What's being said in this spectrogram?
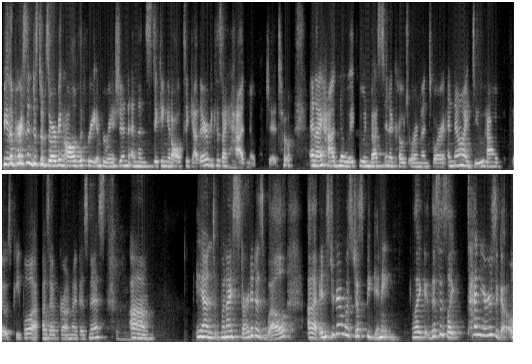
be the person just absorbing all of the free information and then sticking it all together because i had no budget. And i had no way to invest in a coach or a mentor. And now i do have those people as i've grown my business. Mm-hmm. um, and when i started as well uh, instagram was just beginning like this is like 10 years ago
